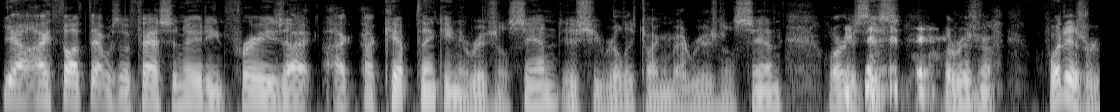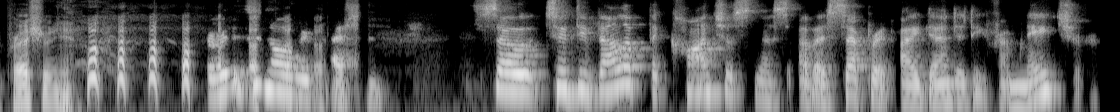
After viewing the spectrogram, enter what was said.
Yeah, I thought that was a fascinating phrase. I, I, I, kept thinking original sin. Is she really talking about original sin? Or is this original? What is repression? original repression. So, to develop the consciousness of a separate identity from nature,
